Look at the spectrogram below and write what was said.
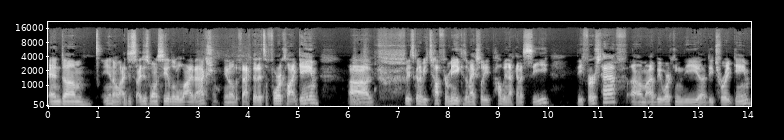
And, um, you know, I just, I just want to see a little live action. You know, the fact that it's a four o'clock game, uh, it's going to be tough for me because I'm actually probably not going to see the first half. Um, I'll be working the uh, Detroit game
